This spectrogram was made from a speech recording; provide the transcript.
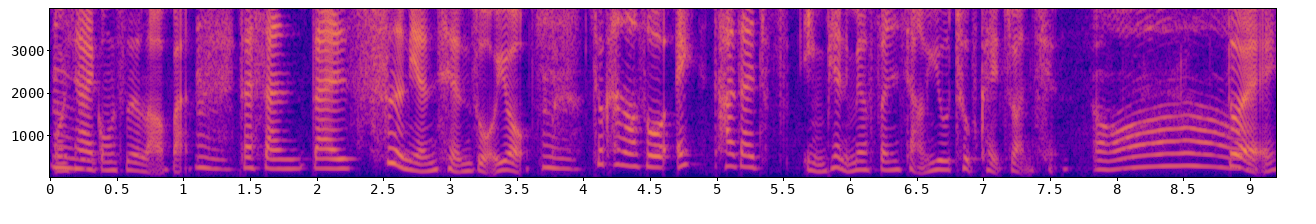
我现在公司的老板，嗯在三在四年前左右，嗯，就看到说，哎，他在影片里面分享 YouTube 可以赚钱。哦，对，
